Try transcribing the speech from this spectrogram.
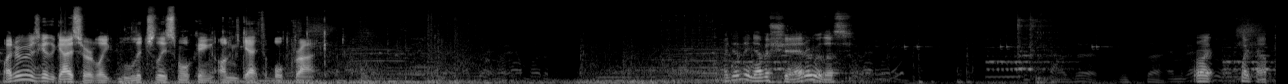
Why do we always get the guys who are like literally smoking ungettable crack? Why do they never share it with us? Right, click that.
